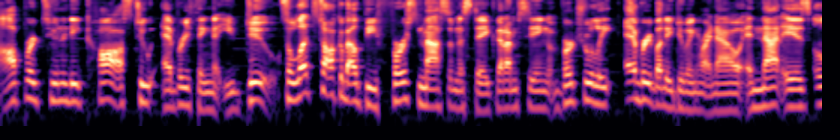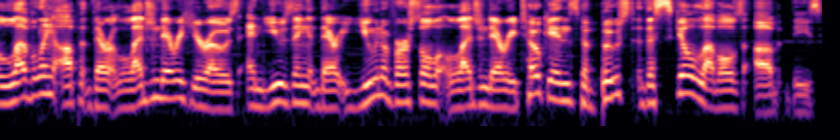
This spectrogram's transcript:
opportunity cost to everything that you do. So let's talk about the first massive mistake that I'm seeing virtually everybody doing right now and that is leveling up their legendary heroes and using their universal legendary tokens to boost the skill levels of these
